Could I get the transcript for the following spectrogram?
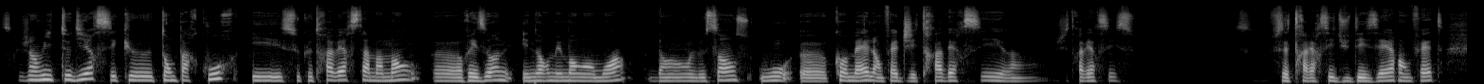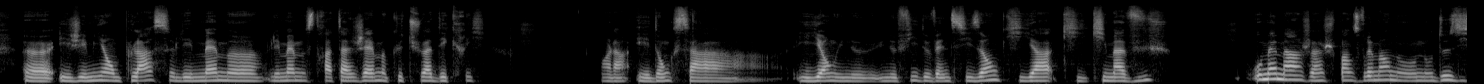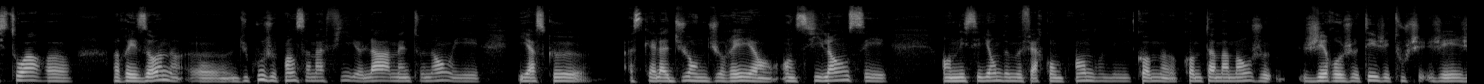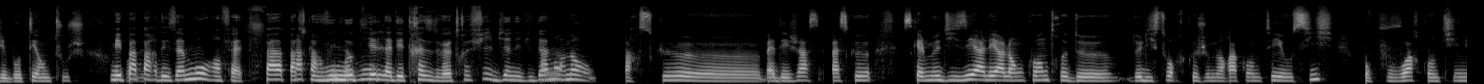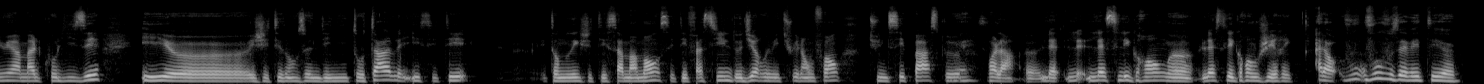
ce que j'ai envie de te dire, c'est que ton parcours et ce que traverse ta maman euh, résonne énormément en moi, dans le sens où, euh, comme elle, en fait, j'ai traversé, j'ai traversé ce- ce- cette traversée du désert, en fait, euh, et j'ai mis en place les mêmes, les mêmes stratagèmes que tu as décrits. Voilà. Et donc, ça, ayant une, une fille de 26 ans qui, a, qui, qui m'a vue au même âge. hein. Je pense vraiment nos, nos deux histoires euh, résonnent. Euh, du coup, je pense à ma fille là maintenant et, à ce que à qu'elle a dû endurer en, en silence et en essayant de me faire comprendre. Mais comme comme ta maman, j'ai rejeté, j'ai touché, j'ai botté en touche. Mais pas par des amours, en fait. Pas parce par que vous des moquiez amours. de la détresse de votre fille, bien Ah évidemment. non, non, parce que, euh, bah déjà, parce que ce qu'elle me disait allait à l'encontre de, de l'histoire que je me racontais aussi, pour pouvoir continuer à m'alcooliser. Et, euh, j'étais dans un déni total. Et c'était, euh, étant donné que j'étais sa maman, c'était facile de dire oui, mais tu es l'enfant, tu ne sais pas ce que. Ouais. Voilà, euh, la- la- laisse, les grands, euh, laisse les grands gérer. Alors, vous, vous, vous avez été. euh,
